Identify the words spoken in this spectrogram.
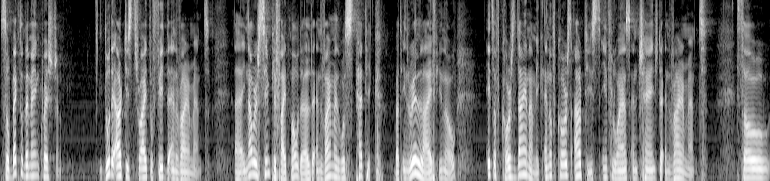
so back to the main question: Do the artists try to fit the environment? Uh, in our simplified model, the environment was static, but in real life, you know, it's of course dynamic, and of course artists influence and change the environment. So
